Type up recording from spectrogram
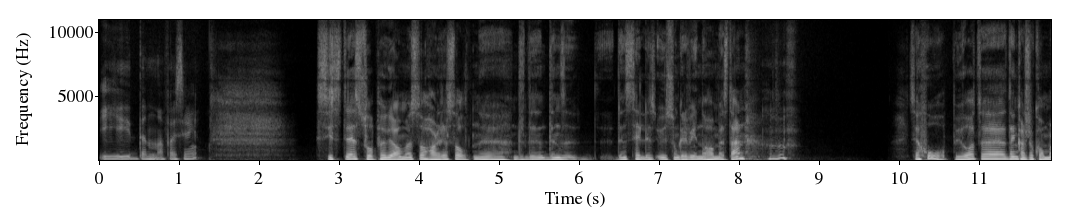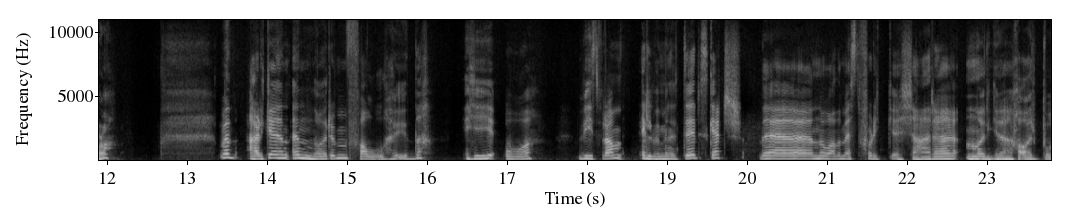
i denne forestillingen? Sist jeg så programmet, så har dere solgt den Den, den, den selges ut som 'Grevinnen og hovmesteren'. Mm. Så jeg håper jo at eh, den kanskje kommer, da. Men er det ikke en enorm fallhøyde i å vise fram elleve minutter sketsj? Det er noe av det mest folkekjære Norge har på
